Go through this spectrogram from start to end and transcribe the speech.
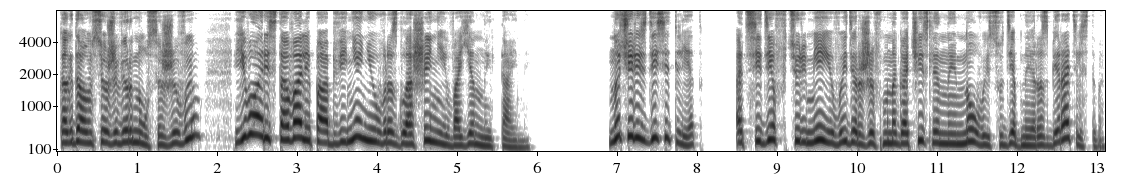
Когда он все же вернулся живым, его арестовали по обвинению в разглашении военной тайны. Но через 10 лет, отсидев в тюрьме и выдержав многочисленные новые судебные разбирательства,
